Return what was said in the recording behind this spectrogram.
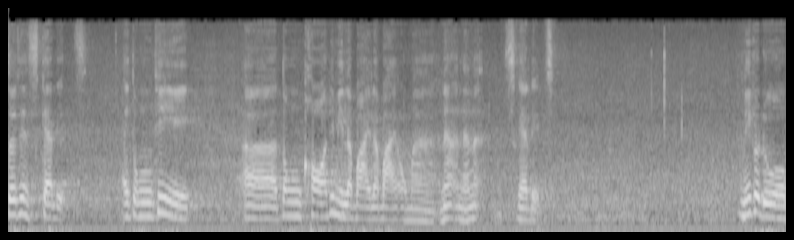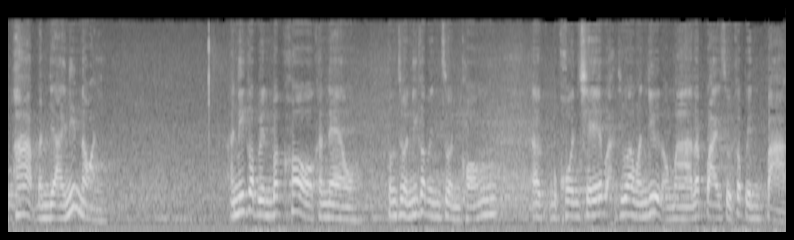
certain scalets ไอ้ตรงที่ตรงคอที่มีระบายระบายออกมานะอันนั้นอะ scalets นี่ก็ดูภาพบรรยายนิดหน่อย อันนี้ก็เป็นบัคข้อคแนลตรงส่วนนี้ก็เป็นส่วนของโคนเชฟที่ว่ามันยืดออกมาแล้วปลายสุดก็เป็นปาก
